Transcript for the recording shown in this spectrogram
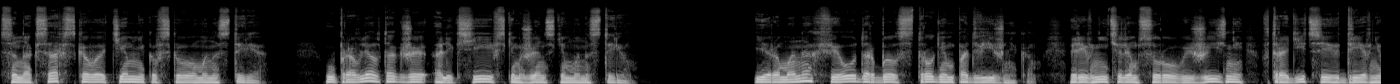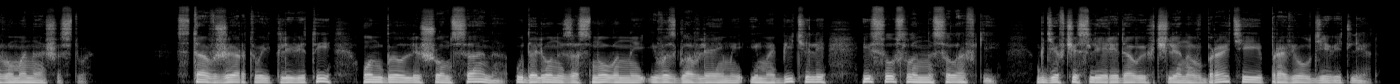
Санаксарского Темниковского монастыря. Управлял также Алексеевским женским монастырем. Иеромонах Феодор был строгим подвижником, ревнителем суровой жизни в традициях древнего монашества. Став жертвой клеветы, он был лишен сана, удален из основанной и возглавляемой им обители и сослан на Соловки, где в числе рядовых членов братьи провел девять лет.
